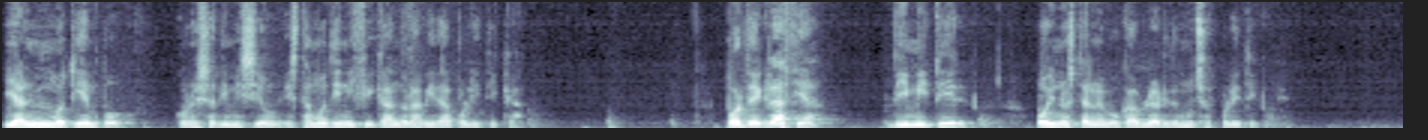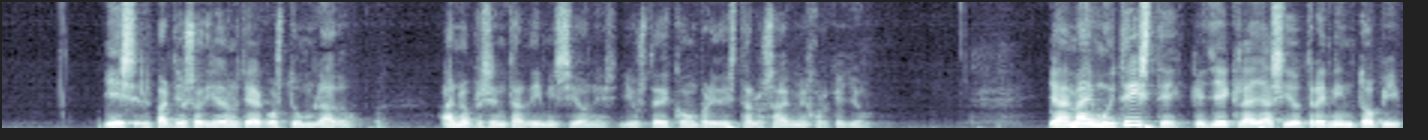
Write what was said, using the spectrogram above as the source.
Y al mismo tiempo, con esa dimisión, estamos dignificando la vida política. Por desgracia, dimitir hoy no está en el vocabulario de muchos políticos. Y es el Partido Socialista que nos tiene acostumbrado a no presentar dimisiones, y ustedes como periodistas lo saben mejor que yo. Y además es muy triste que Jekyll haya sido trending topic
